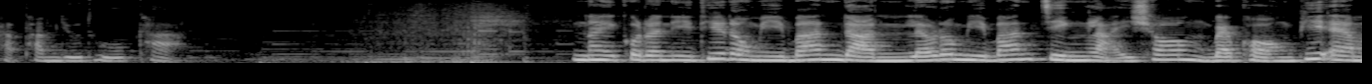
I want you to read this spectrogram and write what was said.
หัดทำ YouTube ค่ะในกรณีที่เรามีบ้านดัน แล้วเรามีบ้านจริงหลายช่องแบบของพี่แอม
